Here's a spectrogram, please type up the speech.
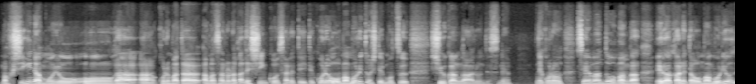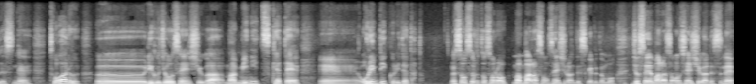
まあ、不思議な模様が、あこれまたアマさんの中で信仰されていて、これをお守りとして持つ習慣があるんですね。で、この聖マンドーマンが描かれたお守りをですね、とある、陸上選手が、まあ、身につけて、えー、オリンピックに出たと。そうすると、その、まあ、マラソン選手なんですけれども、女性マラソン選手がですね、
